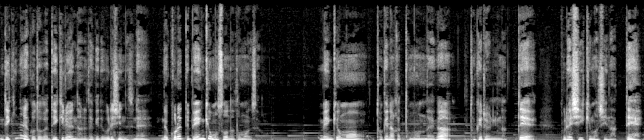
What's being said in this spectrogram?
できないことができるようになるだけで嬉しいんですね。で、これって勉強もそうだと思うんですよ。勉強も解けなかった問題が解けるようになって、嬉しい気持ちになって、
